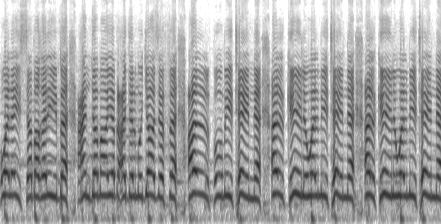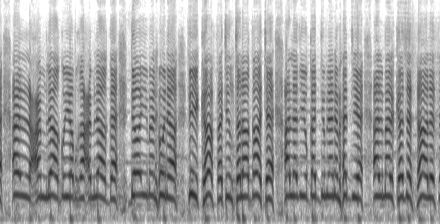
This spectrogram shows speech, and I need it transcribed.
وليس بغريب عندما يبعد المجازف المجازف 1200 الكيلو وال200 الكيلو وال200 العملاق يبغى عملاق. دائما هنا في كافة انطلاقاته الذي يقدم لنا مهدي المركز الثالث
